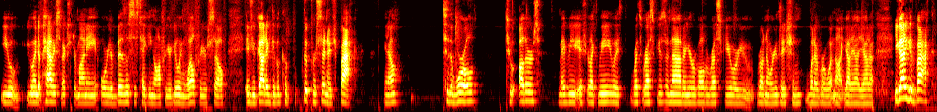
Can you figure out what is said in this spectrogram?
you you end up having some extra money or your business is taking off or you're doing well for yourself, is you've got to give a good percentage back, you know, to the world, to others. Maybe if you're like me with, with rescues and that, or you're involved in rescue, or you run an organization, whatever, whatnot, yada, yada, yada. You got to give back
